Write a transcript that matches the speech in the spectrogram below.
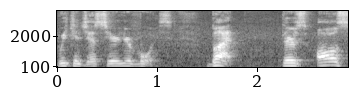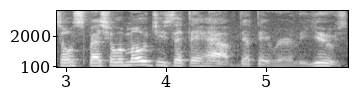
we can just hear your voice. But there's also special emojis that they have that they rarely use.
